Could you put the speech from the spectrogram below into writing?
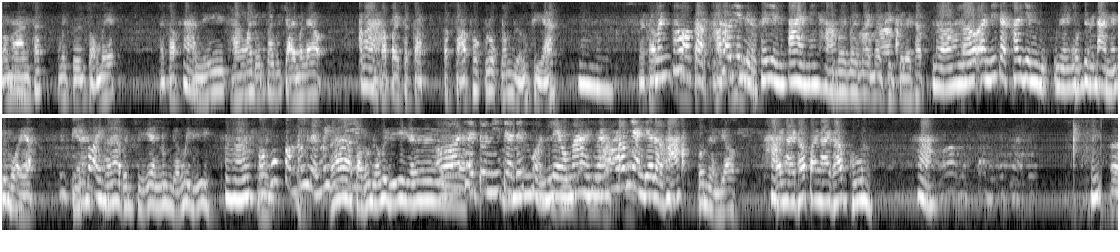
ประมาณสักไม่เกินสองเมตรนะครับ ค่ะ อันนี้ทางไม้ดนไปวิจัยมาแล้ว ว่านะครับไปสกัดรักษาพวกโรคน้ำเหลืองเสียอืมนะครับมันพอกับข้าวเย็นเหนือข้าวเย็นใต้ไหมคะไม่ไม่ไม่ไม่ผิดกันเลยครับเหรอแล้วอันนี้กับข้าวเย็นเหนือคนที่เป็นต่างฝีกันบ่อยอะเป็นปีบ่อยเออเป็นฝีอะน้ำเหลืองไม่ดีอ่าฮะอ๋อพวกต่อมน้ำเหลืองไม่ดีอ่าต่อมน้ำเหลืองไม่ดีเอออ๋อใช้ตัวนี้จะได้ผลเร็วมากใช่ไหมต้มอย่างเดียวเหรอคะต้มอย่างเดียวค่ะไปไงครับไปไงครับคุณค่ะเอ่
